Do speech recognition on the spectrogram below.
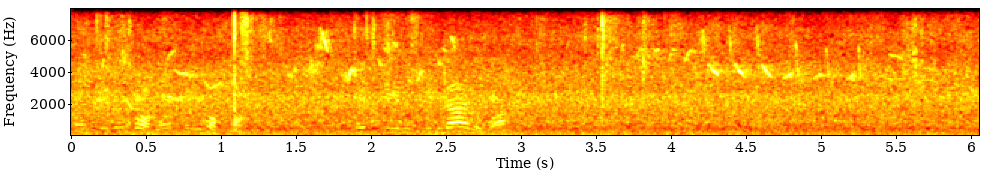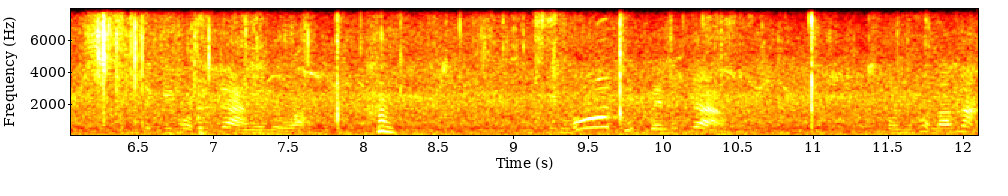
บางทีต้องบอกว่าคือบอกว่าไม่กินกินได้หรือวะจะกินหมดทุกอย่างเลยเหรือวะ กินหมดผิด เป็นทุกอย่าง คนคนนั้นอะ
